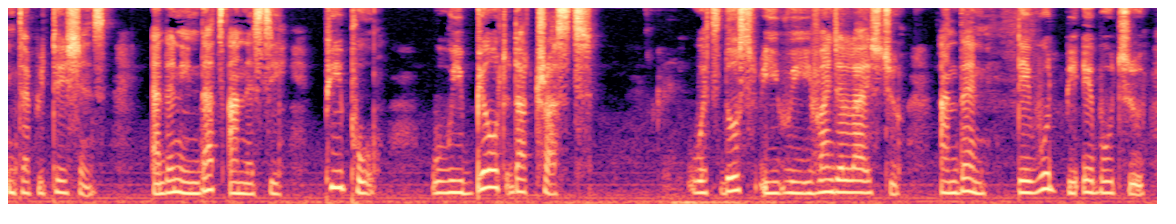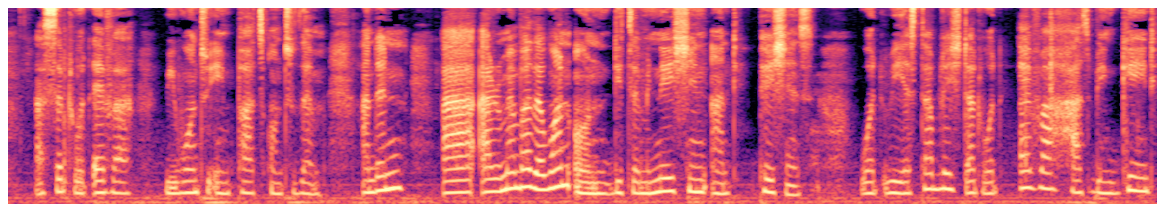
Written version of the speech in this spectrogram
interpretations, and then in that honesty, people we build that trust with those we, we evangelize to, and then they would be able to accept whatever we want to impart onto them. And then uh, I remember the one on determination and patience. What we established that whatever has been gained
